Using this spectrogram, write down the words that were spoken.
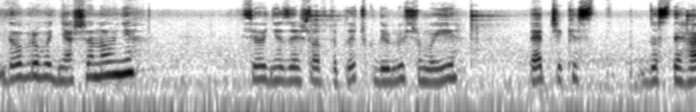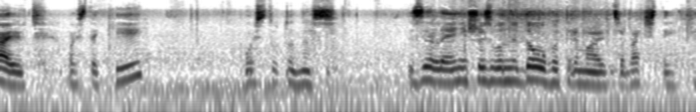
Доброго дня, шановні. Сьогодні зайшла в тепличку, дивлюсь, що мої перчики достигають. Ось такий. Ось тут у нас зелені, щось вони довго тримаються, бачите, які.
